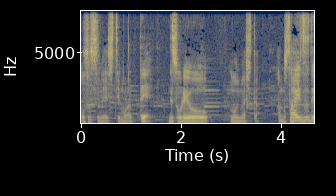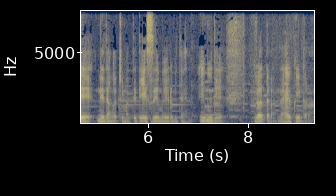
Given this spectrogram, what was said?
おすすめしてもらってでそれを飲みました。あのサイズで値段が決まってて SML みたいな。M でいくらだったかな？700円かな、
